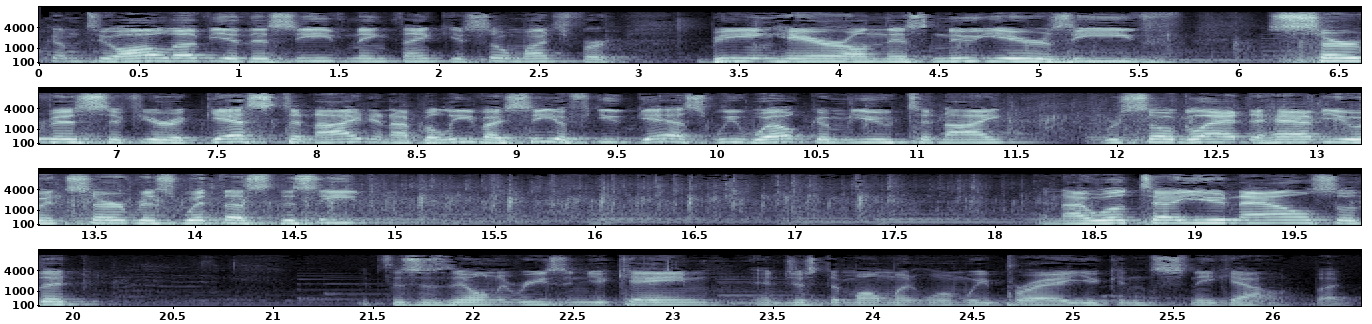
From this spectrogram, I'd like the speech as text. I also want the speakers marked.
Speaker 1: welcome to all of you this evening. Thank you so much for being here on this New Year's Eve service. If you're a guest tonight, and I believe I see a few guests, we welcome you tonight. We're so glad to have you in service with us this evening. And I will tell you now so that if this is the only reason you came, in just a moment when we pray, you can sneak out. But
